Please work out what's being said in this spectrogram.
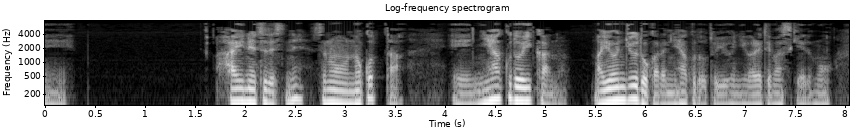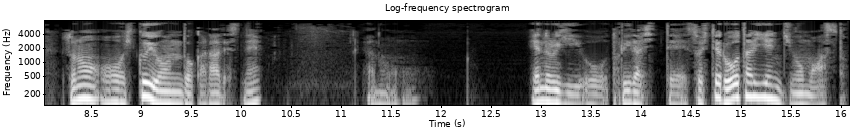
え、排熱ですね。その残った、え、200度以下の、まあ、40度から200度というふうに言われてますけれども、その低い温度からですね、あの、エネルギーを取り出して、そしてロータリーエンジンを回すと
